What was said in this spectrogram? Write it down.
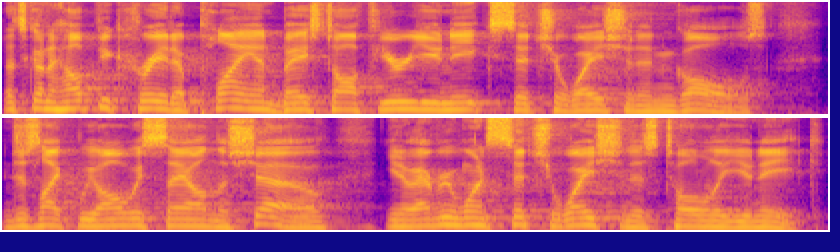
that's going to help you create a plan based off your unique situation and goals. And just like we always say on the show, you know, everyone's situation is totally unique.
